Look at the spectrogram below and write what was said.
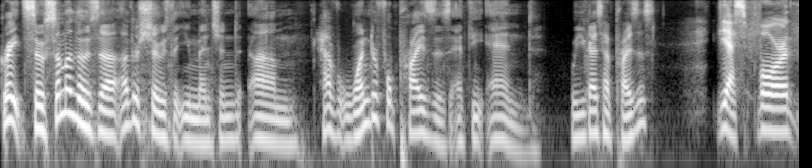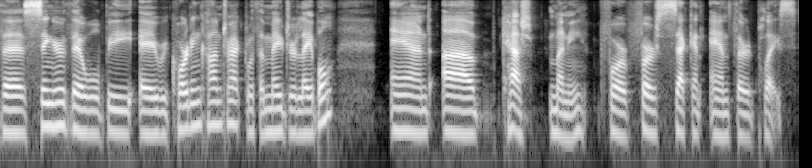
Great. So some of those uh, other shows that you mentioned um, have wonderful prizes at the end. Will you guys have prizes? Yes, for the singer, there will be a recording contract with a major label and uh, cash money for first, second, and third place.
